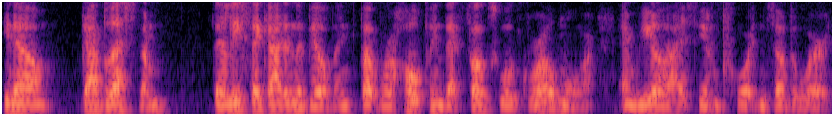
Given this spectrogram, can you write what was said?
you know, God bless them. At least they got in the building, but we're hoping that folks will grow more and realize the importance of the word.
